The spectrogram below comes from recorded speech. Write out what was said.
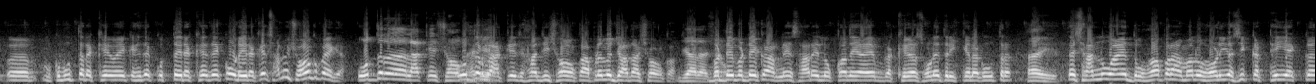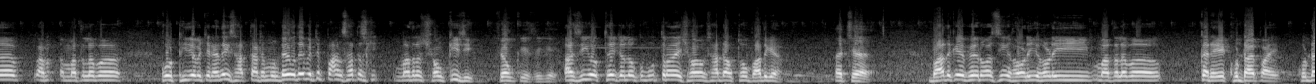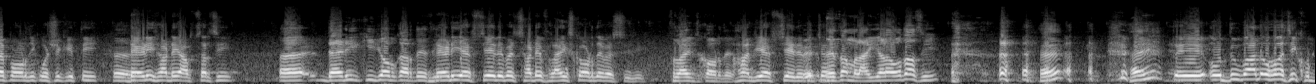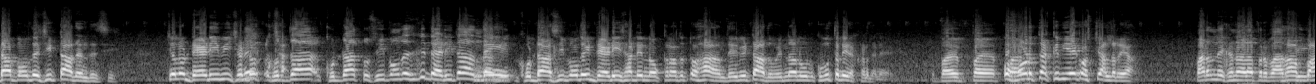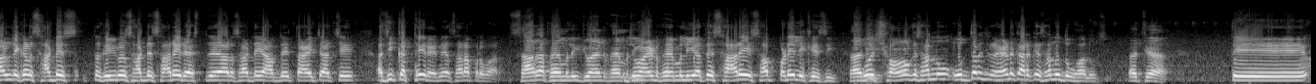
ਕਬੂਤਰ ਰੱਖੇ ਹੋਏ ਕਿਸੇ ਦੇ ਕੁੱਤੇ ਰੱਖੇ ਤੇ ਘੋੜੇ ਰੱਖੇ ਸਾਨੂੰ ਸ਼ੌਂਕ ਪੈ ਗਿਆ ਉਧਰ ਇਲਾਕੇ ਸ਼ੌਂਕ ਉਧਰ ਹੈਗੇ ਆ। ਇਲਾਕੇ 'ਚ ਹਾਂਜੀ ਸ਼ੌਂਕ ਆ, ਆਪਣੇ ਨੂੰ ਜ਼ਿਆਦਾ ਸ਼ੌਂਕ ਆ ਜ਼ਿਆਦਾ ਸ਼ੌਂਕ। ਵੱਡੇ ਵੱਡੇ ਘਰ ਨੇ ਸਾਰੇ ਲੋਕਾਂ ਦੇ ਐ ਰੱਖੇ ਹੋਏ ਸੋਹਣੇ ਤਰੀਕੇ ਨਾਲ ਕਬੂਤਰ ਹਾਂਜੀ ਤੇ ਸਾਨੂੰ ਐ ਦੋਹਾਂ ਭਰਾਵਾਂ ਨੂੰ ਹੌਲੀ ਅਸੀਂ ਇਕੱਠੇ ਹੀ ਇੱਕ ਅਮ, ਮਤਲਬ ਕੋਠੀ ਦੇ ਵਿੱਚ ਰਹਿੰਦੇ ਸੀ 7-8 ਮੁੰਡੇ ਉਹਦੇ ਵਿੱਚ 5-7 ਮਤਲਬ ਸ਼ੌਂਕੀ ਸੀ। ਸ਼ੌਂਕੀ ਸੀਗੇ। ਅਸੀਂ ਉੱਥੇ ਚਲੋ ਕਬੂਤਰਾਂ ਦੇ ਸ਼ੌਂਕ ਸਾਡਾ ਉੱਥੋਂ ਵੱਧ ਗਿਆ। ਅੱਛਾ। ਵੱਧ ਕੇ ਫਿਰ ਅਸੀਂ ਹੌਲੀ ਹੌਲੀ ਮਤਲਬ ਘਰੇ ਖੁੱਡਾ ਪਾਏ। ਖੁੱਡਾ ਪਾਉਣ ਦੀ ਕੋਸ਼ਿਸ਼ ਕੀਤੀ। ਡੈਡੀ ਸਾਡੇ ਅਫਸਰ ਸੀ। ਅਹ, ਡੈਡੀ ਕੀ ਜੌਬ ਕਰਦੇ ਸੀ? ਡੈਡੀ ਐਫਸੀਏ ਦੇ ਵਿੱਚ ਸਾਡੇ ਫਲਾਈਂਗ ਸਕਾਡ ਦੇ ਵਿੱਚ ਸੀ ਜੀ। ਫਲਾਈਂਗ ਸਕਾਡ ਦੇ ਹਾਂਜੀ ਐਫਸੀਏ ਦੇ ਵਿੱਚ। ਫਿਰ ਤਾਂ ਮਲਾਈ ਵਾਲਾ ਉਹਦਾ ਸੀ। ਹੈ? ਹੈ? ਤੇ ਉਸ ਤੋਂ ਬਾਅਦ ਉਹ ਅਸੀਂ ਖੁੱਡਾ ਪਾਉਂਦੇ ਸੀ ਢਾ ਦਿੰਦੇ ਸੀ। ਚਲੋ ਡੈਡੀ ਵੀ ਛੱਡੋ। ਖੁੱਦਾ ਖੁੱਡਾ ਤੁਸੀਂ ਪਾਉਂਦੇ ਸੀ ਕਿ ਡੈਡੀ ਢਾ ਦਿੰਦਾ ਨਹੀਂ ਸੀ? ਖੁੱਡਾ ਅਸੀਂ ਪਾਉਂਦੇ ਡੈਡੀ ਸਾਡੇ ਨੌਕਰਾਂ ਤੋਂ ਢਹਾ ਦਿੰਦੇ ਵੀ ਢਾ ਦਿਓ ਇਹਨਾਂ ਨੂੰ ਕਬੂਤਰ ਨਹੀਂ ਰੱਖਣ ਦੇਣੇ। ਹੁਣ ਤੱਕ ਵੀ ਇਹ ਕੁਝ ਚੱਲ ਰਿਹਾ। ਪੜ੍ਹਨ ਲਿਖਣ ਵਾਲਾ ਪਰਿਵਾਰ ਹਾਂ ਸੀ। ਪੜ੍ਹ ਲਿਖਣ ਸਾਡੇ ਤਕਰੀਬਨ ਸਾਡੇ ਸਾਰੇ ਰਿਸ਼ਤੇਦਾਰ ਸਾਡੇ ਆਪਦੇ ਤਾਏ ਚਾਚੇ ਅਸੀਂ ਇਕੱਠੇ ਰਹਿੰਦੇ ਆ ਸਾਰਾ ਪਰਿਵਾਰ। ਸਾਰਾ family joint family joint family ਆ ਤੇ ਸਾਰੇ ਸਭ ਪੜ੍ਹੇ ਲਿਖੇ ਸੀ। ਉਹ ਸ਼ੌਂਕ ਸਾਨੂੰ ਉਧਰ ਰਹਿਣ ਕਰਕੇ ਸਾਨੂੰ ਦੋਹਾਂ ਨੂੰ ਸੀ। ਅੱਛਾ। ਤੇ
